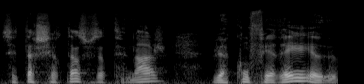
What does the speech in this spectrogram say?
cet âge certain, ce certain âge, lui a conféré. Euh,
